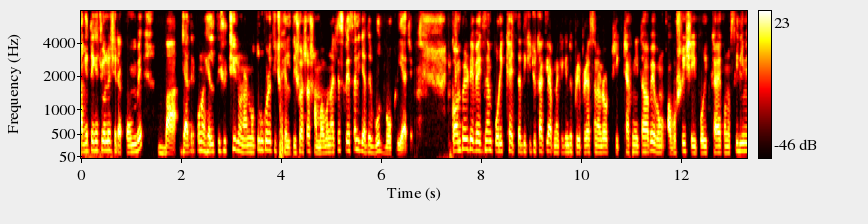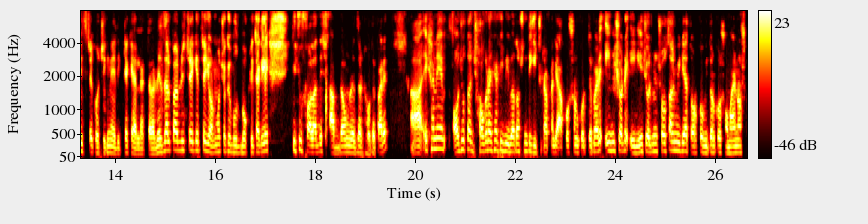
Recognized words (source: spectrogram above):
আগে থেকে চললে সেটা কমবে বা যাদের কোনো হেলথ ইস্যু ছিল না, নতুন করে কিছু হেলথ ইস্যু আসার সম্ভাবনা আছে স্পেশালি যাদের বুধ বকরি আছে। কম্পিটিটিভ এক্সাম পরীক্ষা ইত্যাদি কিছু থাকলে আপনাকে কিন্তু প্রিপারেশন আরও ঠিকঠাক নিতে হবে এবং অবশ্যই সেই পরীক্ষায় কোনো সিলি মিস্টেক হচ্ছে কিনা, এদিকটা খেয়াল রাখতে হবে। রেজাল্ট পাবলিশের ক্ষেত্রে জন্মচকে বুধ বকরি থাকলে কিছু ফলাদেশ আপ ডাউন রেজাল্ট হতে পারে। এখানে অযথা ঝগড়াঝাটি বিবাদ অশান্তি কিছুটা আপনাকে আকর্ষণ করতে পারে। এই বিষয়টা এড়িয়ে চলবেন। সোশ্যাল মিডিয়া তর্ক বিতর্ক, সময় নষ্ট,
